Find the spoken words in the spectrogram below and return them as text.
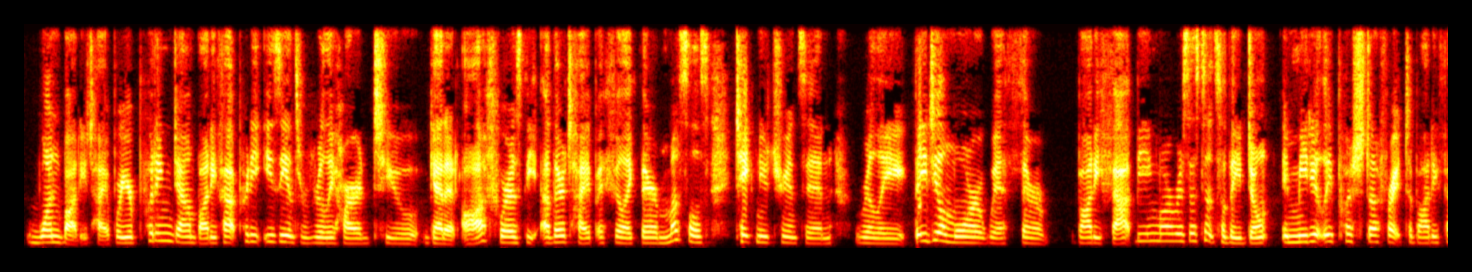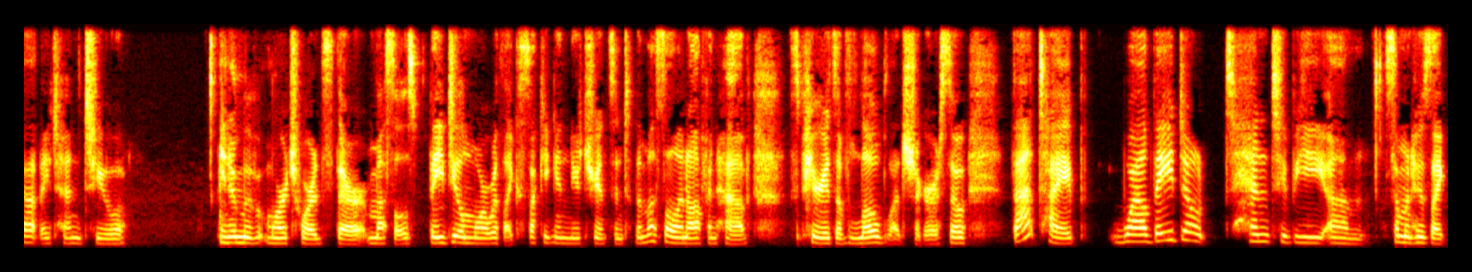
one body type where you're putting down body fat pretty easy and it's really hard to get it off. Whereas the other type i feel like their muscles take nutrients in really they deal more with their body fat being more resistant so they don't immediately push stuff right to body fat. They tend to you know move it more towards their muscles. They deal more with like sucking in nutrients into the muscle and often have periods of low blood sugar. So that type while they don't tend to be um, someone who's like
